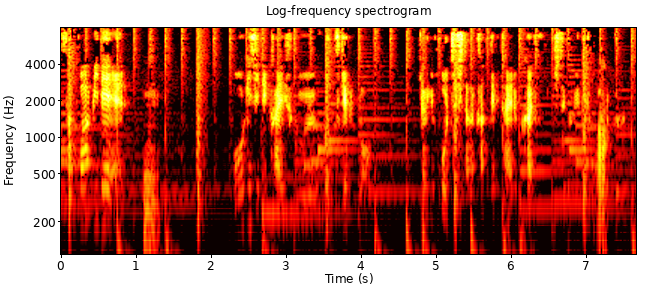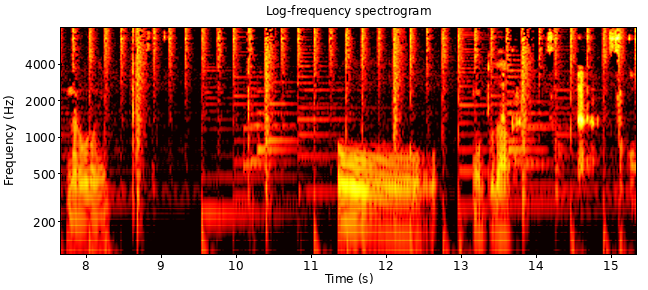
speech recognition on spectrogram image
サポアビで、うん。扇時に回復をつけると、逆に放置したら勝手に体力回復してくれるようになるほどね。おー、本当だ。なんか、そう。だから、そこを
